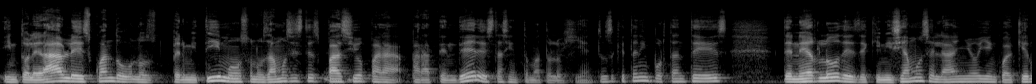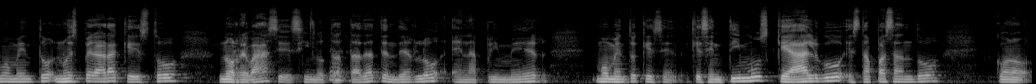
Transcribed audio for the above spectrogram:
intolerable es cuando nos permitimos o nos damos este espacio para, para atender esta sintomatología. Entonces, ¿qué tan importante es tenerlo desde que iniciamos el año y en cualquier momento, no esperar a que esto nos rebase, sino tratar de atenderlo en el primer momento que, que sentimos que algo está pasando con,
